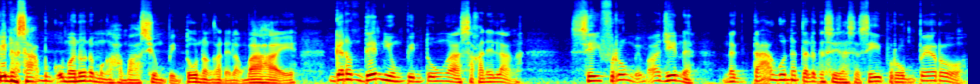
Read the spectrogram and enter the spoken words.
Pinasabog umano ng mga Hamas yung pinto ng kanilang bahay. Ganon din yung pinto nga sa kanilang safe room. Imagine, nagtago na talaga sila sa safe room pero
